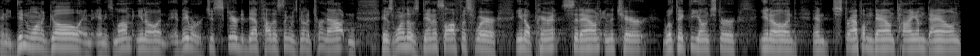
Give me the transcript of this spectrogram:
and he didn't want to go. And, and his mom, you know, and, they were just scared to death how this thing was going to turn out. And it was one of those dentist office where, you know, parents sit down in the chair. We'll take the youngster, you know, and, and strap them down, tie them down,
